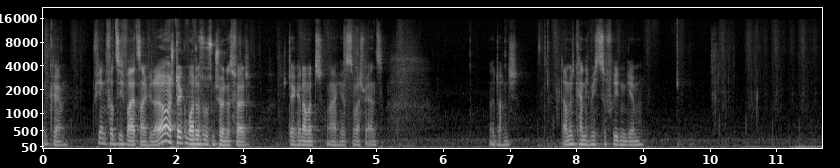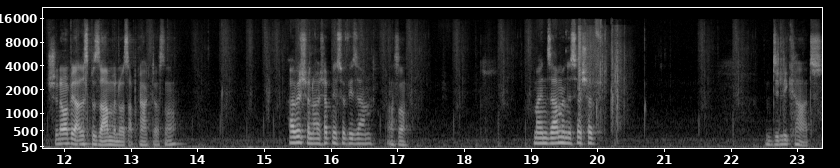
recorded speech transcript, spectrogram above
Okay. 44 Weizen habe ich wieder. Ja, ich denke mal, das ist ein schönes Feld. Ich denke damit. Ah, hier ist zum Beispiel eins. Ne, doch nicht. Damit kann ich mich zufrieden geben. Schön aber wieder alles besamen, wenn du was abgehackt hast, ne? Habe ich schon, aber ich habe nicht so viel Samen. Achso. Mein Samen ist erschöpft. Delikat.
